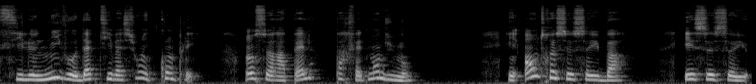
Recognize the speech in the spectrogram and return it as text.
si le niveau d'activation est complet, on se rappelle parfaitement du mot. Et entre ce seuil bas et ce seuil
